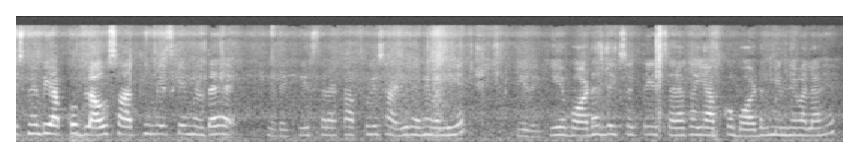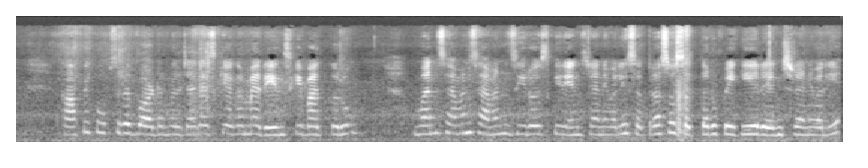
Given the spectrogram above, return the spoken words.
इसमें भी आपको ब्लाउज साथ ही में इसके मिलता है। ये देखिए, इस तरह का आपको ये साड़ी रहने वाली है। ये देखिए, ये बॉर्डर देख सकते हैं, इस तरह का ये आपको बॉर्डर मिलने वाला है। काफ़ी खूबसूरत बॉर्डर मिल जाएगा। इसकी अगर मैं रेंज की बात करूँ वन सेवन सेवन ज़ीरो इसकी रेंज रहने वाली है, सत्रह सौ सत्तर रुपये की ये रेंज रहने वाली है।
